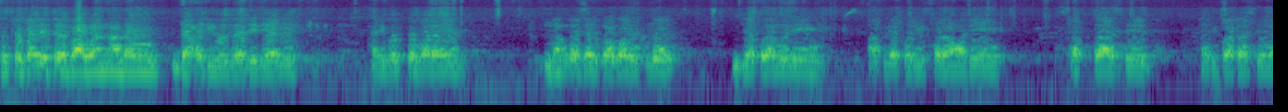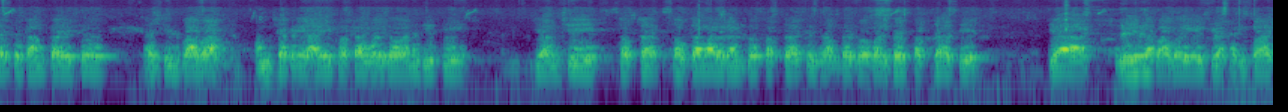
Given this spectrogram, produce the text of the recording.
तसं पाहिले तर बाबांना जाऊन दहा दिवस झालेले आहेत. आणि भक्त परायण गंगाधर बाबा रुकणार ज्याप्रमाणे आपल्या परिसरामध्ये सप्ताह असेल हरिपाठ असेल असं काम करायचं अशील बाबा आमच्याकडे आळे फाटा देते. जे आमचे सप्ताह सवता महाराजांचा सप्ताह असेल रामदास बाबांचा सप्ताह असेल त्या वेळेला बाबा यायचे हरिपाठ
